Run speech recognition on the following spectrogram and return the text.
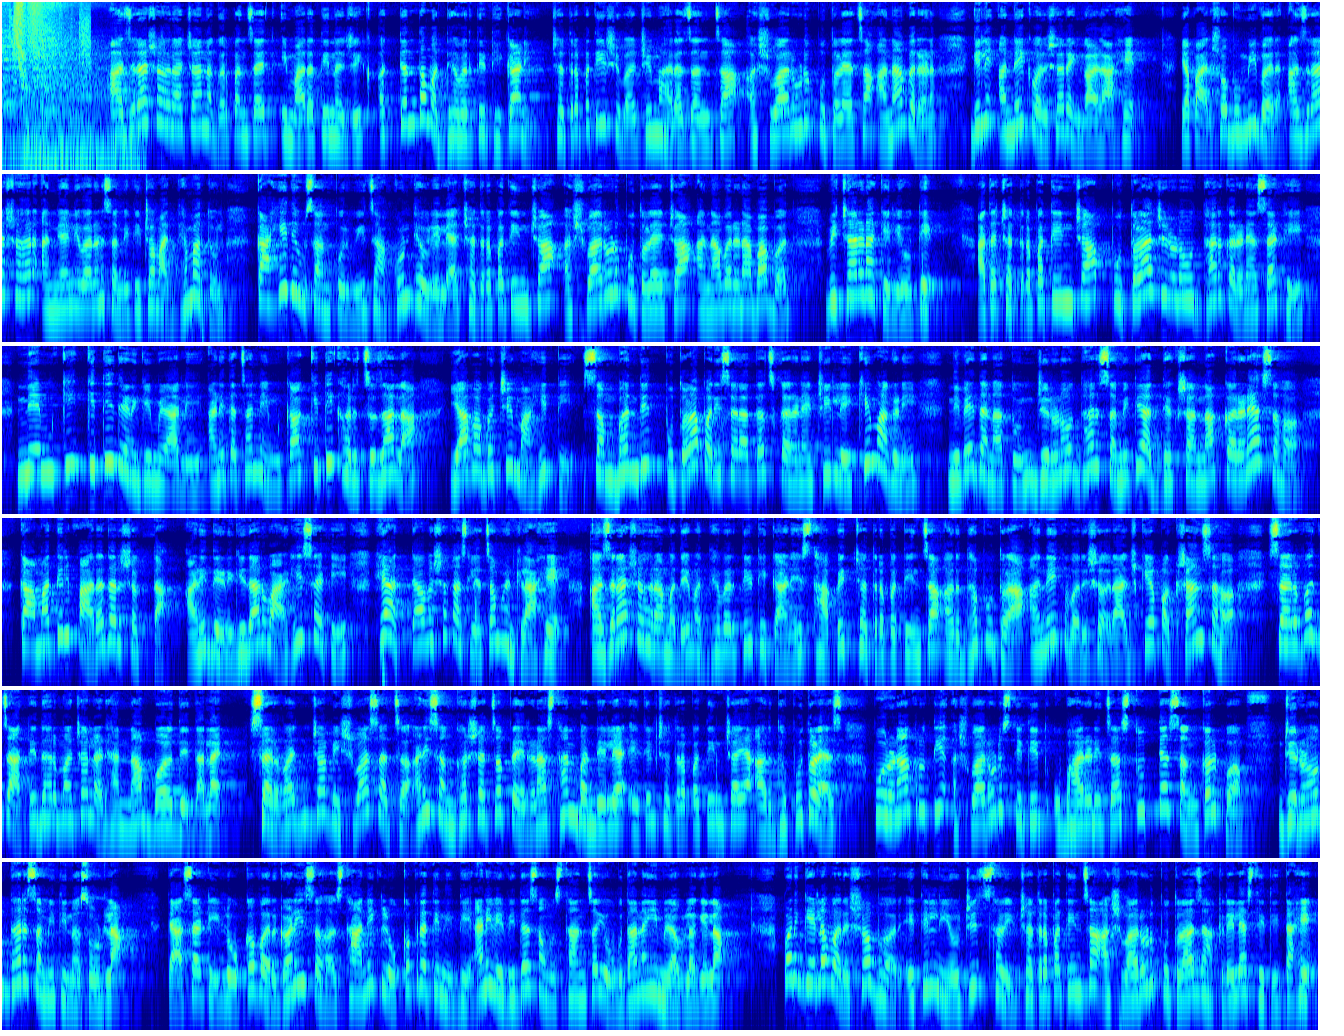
आजरा शहराच्या नगरपंचायत इमारतीनजीक अत्यंत मध्यवर्ती ठिकाणी छत्रपती शिवाजी महाराजांचा अश्वारूढ पुतळ्याचा अनावरण गेली अनेक वर्ष रेंगाळला आहे. या पार्श्वभूमीवर आजरा शहर अन्याय निवारण समितीच्या माध्यमातून काही दिवसांपूर्वी झाकून ठेवलेल्या छत्रपतींच्या अश्वारूढ पुतळ्याच्या अनावरणाबाबत विचारणा केली होती. आता छत्रपतींच्या पुतळा जीर्णोद्धार करण्यासाठी नेमकी किती देणगी मिळाली आणि त्याचा नेमका किती खर्च झाला याबाबतची माहिती संबंधित पुतळा परिसरातच करण्याची लेखी मागणी निवेदनातून जीर्णोद्धार समिती अध्यक्षांना करण्यासह कामातील पारदर्शकता आणि देणगीदार वाढीसाठी हे अत्यावश्यक असल्याचं म्हटलं आहे. आजरा शहरामध्ये मध्यवर्ती ठिकाणी स्थापित छत्रपतींचा अर्धपुतळा अनेक वर्ष राजकीय पक्षांसह सर्वच जातीधर्माच्या लढ्यांना बळ देत आलाय. सर्वांच्या विश्वासाचं आणि संघर्षाचं प्रेरणास्थान बनलेल्या येथील छत्रपतींच्या या अर्धपुतळ्यास पूर्णाकृती अश्वारूढ स्थितीत उभारणीचा स्तुत्य संकल्प जीर्णोद्धार समितीनं सोडला. त्यासाठी लोकवर्गणीसह स्थानिक लोकप्रतिनिधी आणि विविध संस्थांचं योगदानही मिळवलं गेलं. पण गेलं वर्षभर येथील नियोजित स्थळी छत्रपतींचा अश्वारूढ पुतळा झाकलेल्या स्थितीत आहे.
